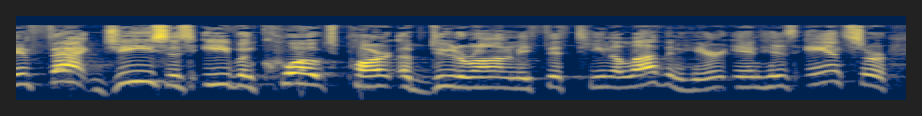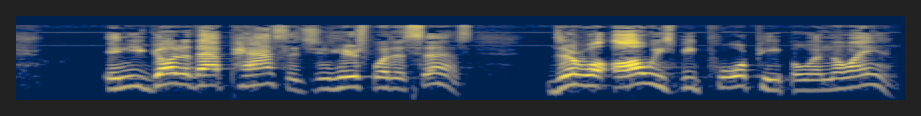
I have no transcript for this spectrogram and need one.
In fact, Jesus even quotes part of Deuteronomy 15:11 here in his answer. And you go to that passage and here's what it says. There will always be poor people in the land.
